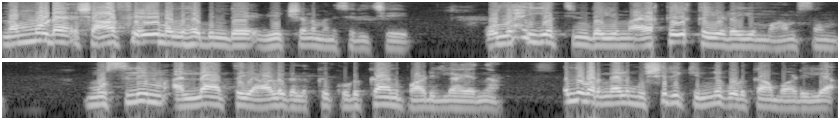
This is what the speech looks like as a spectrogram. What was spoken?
നമ്മുടെ ഷാഫി മദ്ഹബിന്റെ വീക്ഷണം അനുസരിച്ച് ഒലഹയ്യത്തിന്റെയും അഖീഖയുടെയും മാംസം മുസ്ലിം അല്ലാത്ത ആളുകൾക്ക് കൊടുക്കാൻ പാടില്ല എന്നാണ്. എന്ന് പറഞ്ഞാൽ മുഷരിക്കിന് കൊടുക്കാൻ പാടില്ല.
